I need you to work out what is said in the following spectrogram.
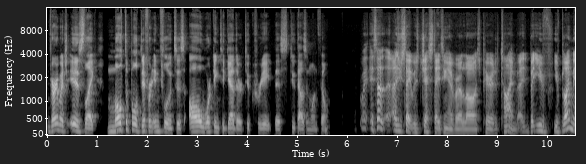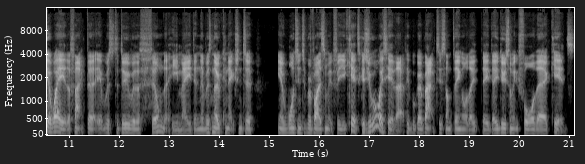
very much is like multiple different influences all working together to create this 2001 film. It's as you say, it was gestating over a large period of time. But but you've you've blown me away the fact that it was to do with a film that he made, and there was no connection to you know wanting to provide something for your kids because you always hear that people go back to something or they they, they do something for their kids.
